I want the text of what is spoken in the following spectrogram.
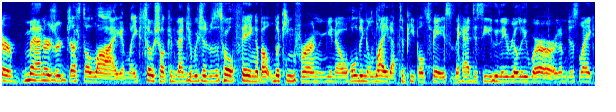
or manners are just a lie and like social convention which was this whole thing about looking for and you know holding a light up to people's faces. They had to see who they really were and i'm just like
